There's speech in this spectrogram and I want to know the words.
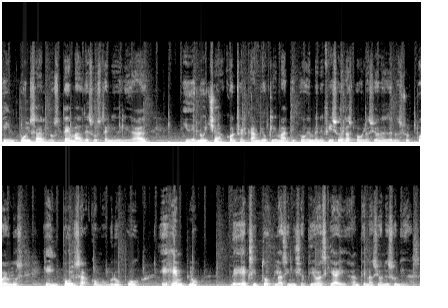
que impulsa los temas de sostenibilidad y de lucha contra el cambio climático en beneficio de las poblaciones de nuestros pueblos e impulsa como grupo ejemplo de éxito las iniciativas que hay ante Naciones Unidas.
